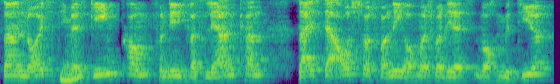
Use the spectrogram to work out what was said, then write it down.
sondern Leute, die mhm. mir entgegenkommen, von denen ich was lernen kann, sei es der Austausch, vor allen Dingen auch manchmal die letzten Wochen mit dir,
